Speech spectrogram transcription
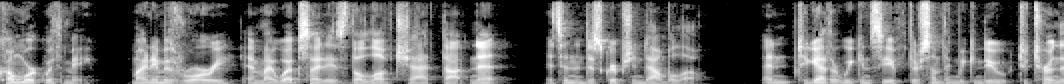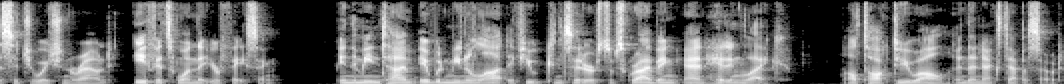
come work with me. My name is Rory, and my website is thelovechat.net. It's in the description down below. And together we can see if there's something we can do to turn the situation around, if it's one that you're facing. In the meantime, it would mean a lot if you consider subscribing and hitting like. I'll talk to you all in the next episode.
